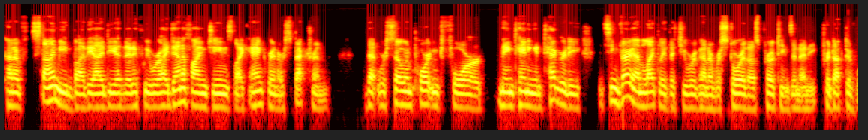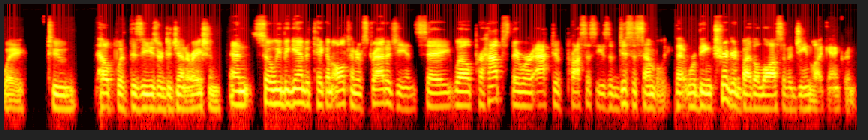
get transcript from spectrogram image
kind of stymied by the idea that if we were identifying genes like ankyrin or spectrin that were so important for maintaining integrity, it seemed very unlikely that you were going to restore those proteins in any productive way to help with disease or degeneration. And so we began to take an alternative strategy and say, well, perhaps there were active processes of disassembly that were being triggered by the loss of a gene like ankyrin.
